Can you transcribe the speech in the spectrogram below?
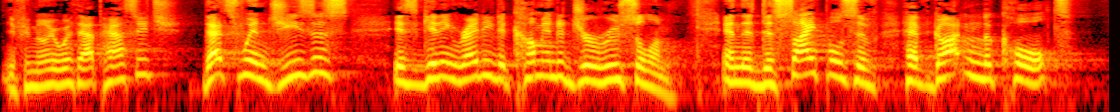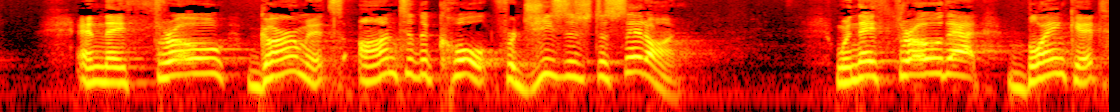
You familiar with that passage? That's when Jesus is getting ready to come into Jerusalem and the disciples have, have gotten the colt and they throw garments onto the colt for Jesus to sit on. When they throw that blanket,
